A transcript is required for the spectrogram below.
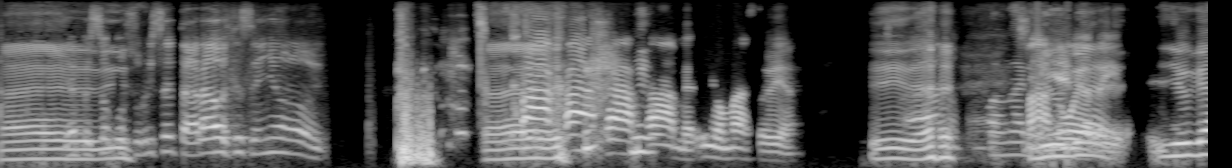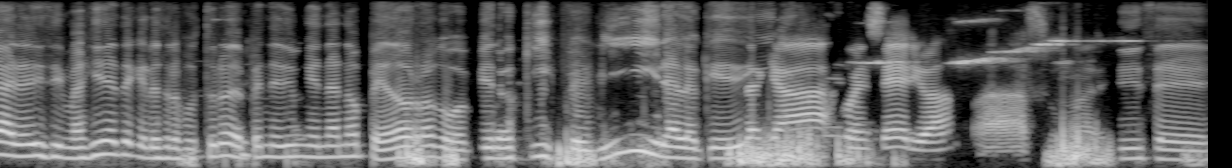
Ya empezó con su risa de tarado este señor. hoy. Me río más todavía. Mira. Juan Más me voy a reír. Yugare dice, imagínate que nuestro futuro depende de un enano pedorro como Piero Quispe. Mira lo que dice. Qué asco, en serio, ¿ah? Ah, su madre. Dice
